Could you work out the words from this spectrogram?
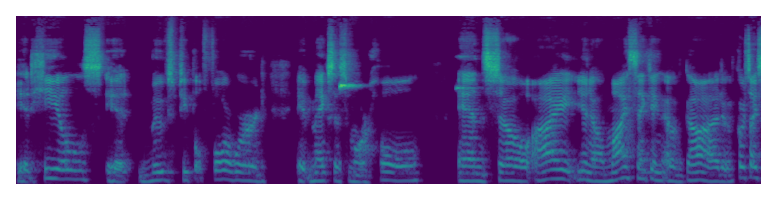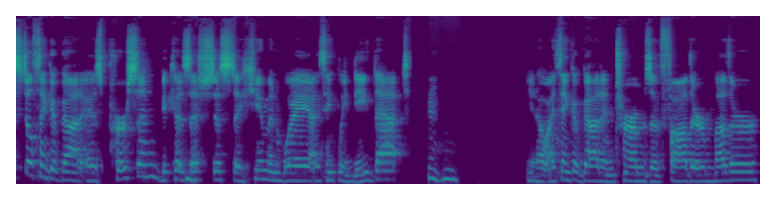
it heals, it moves people forward, it makes us more whole. And so I, you know, my thinking of God, of course, I still think of God as person because mm-hmm. that's just a human way. I think we need that. Mm-hmm. You know, I think of God in terms of father, mother.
